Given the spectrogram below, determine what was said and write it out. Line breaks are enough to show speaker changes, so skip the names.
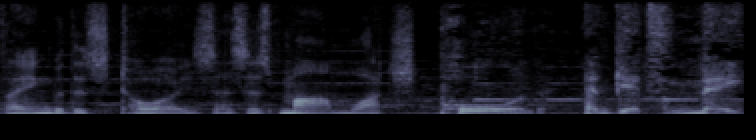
playing with his toys as his mom watched
porn and gets naked.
